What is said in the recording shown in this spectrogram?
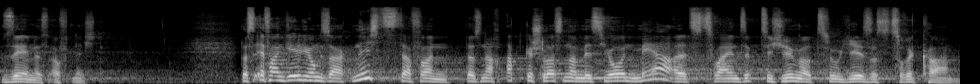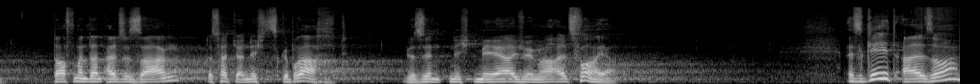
sehen es oft nicht. Das Evangelium sagt nichts davon, dass nach abgeschlossener Mission mehr als 72 Jünger zu Jesus zurückkamen. Darf man dann also sagen, das hat ja nichts gebracht. Wir sind nicht mehr Jünger als vorher. Es geht also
